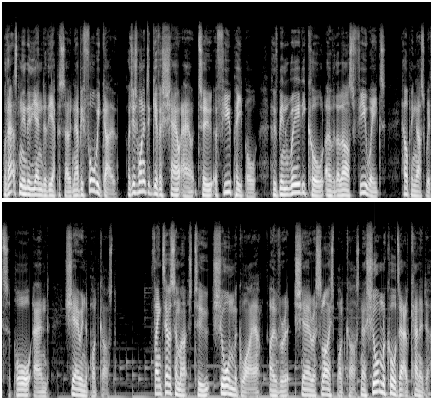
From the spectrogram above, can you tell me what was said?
Well, that's nearly the end of the episode. Now, before we go, I just wanted to give a shout out to a few people who've been really cool over the last few weeks, helping us with support and sharing the podcast. Thanks ever so much to Sean Maguire over at Share a Slice podcast. Now, Sean records out of Canada,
